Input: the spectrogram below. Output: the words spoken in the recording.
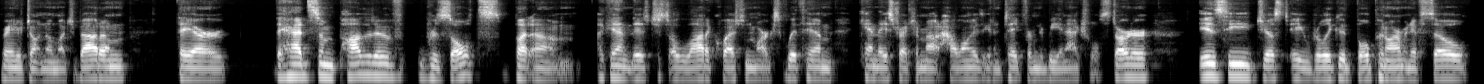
Rangers don't know much about him. They are they had some positive results, but um, again, there's just a lot of question marks with him. Can they stretch him out? How long is it going to take for him to be an actual starter? Is he just a really good bullpen arm? And if so,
